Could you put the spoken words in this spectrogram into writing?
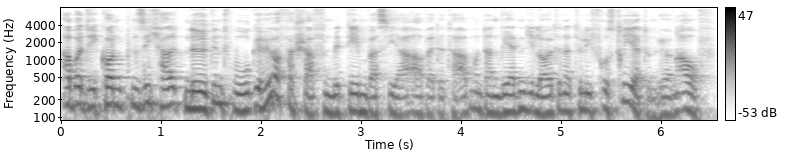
Aber die konnten sich halt nirgendwo Gehör verschaffen mit dem, was sie erarbeitet haben. Und dann werden die Leute natürlich frustriert und hören auf.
